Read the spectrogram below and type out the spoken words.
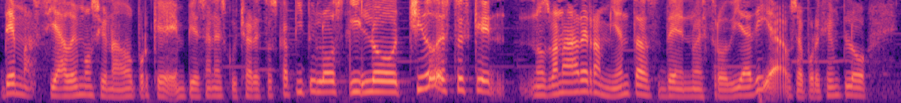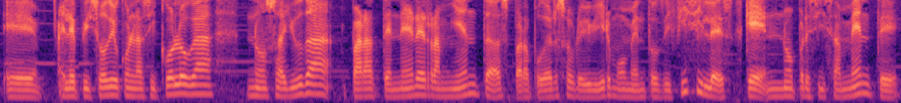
demasiado emocionado porque empiezan a escuchar estos capítulos. Y lo chido de esto es que nos van a dar herramientas de nuestro día a día. O sea por ejemplo eh, el episodio con la psicóloga nos ayuda para tener herramientas para poder sobrevivir momentos difíciles que no precisamente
